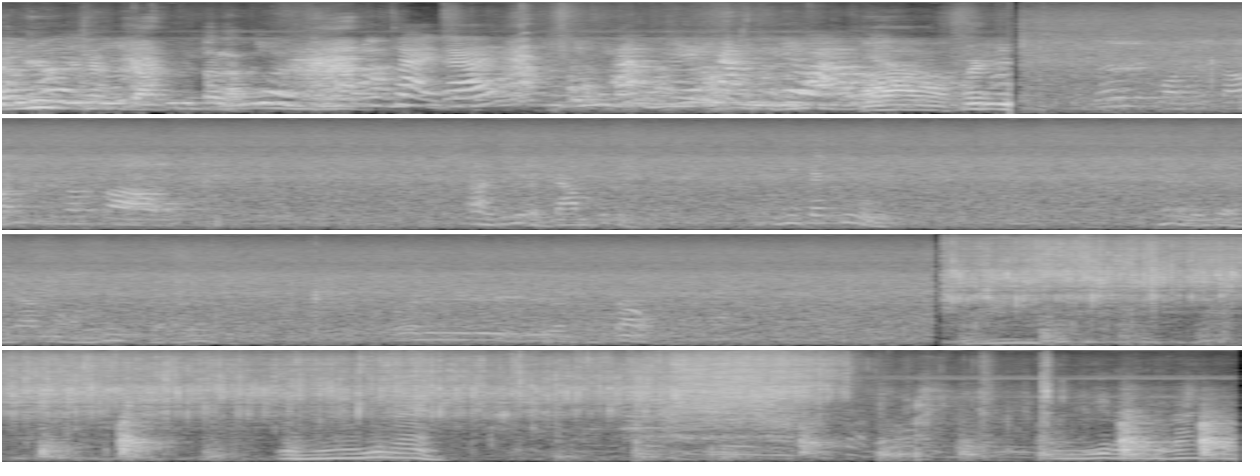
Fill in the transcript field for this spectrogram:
giáo viên đi sang chồng chúng tôi làm chạy đấy à phê đi còn nó có nó còn à cái điểm đam cái như cái kiểu thế là điểm đam nó mới trở lên Ừ, như này như này ra rồi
